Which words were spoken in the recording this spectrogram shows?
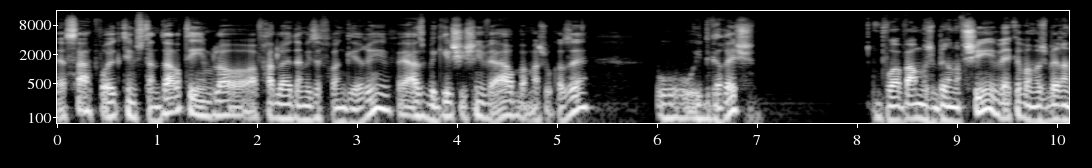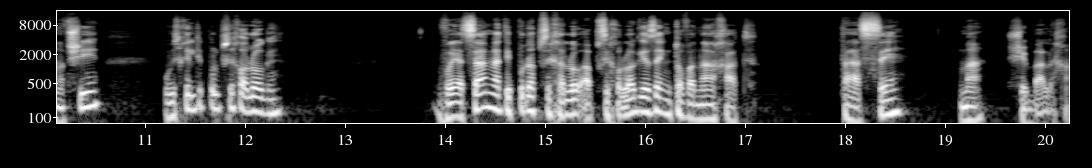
עשה פרויקטים סטנדרטיים, לא, אף אחד לא ידע מי זה פרנק גרי, ואז בגיל 64, משהו כזה, הוא התגרש. והוא עבר משבר נפשי, ועקב המשבר הנפשי, הוא התחיל טיפול פסיכולוגי. והוא יצא מהטיפול הפסיכולוג... הפסיכולוגי הזה עם תובנה אחת, תעשה מה שבא לך.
